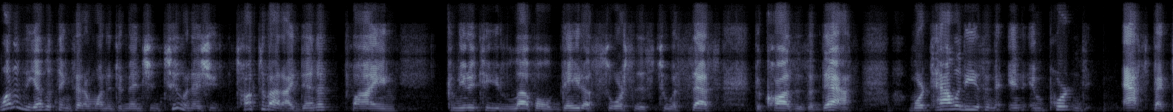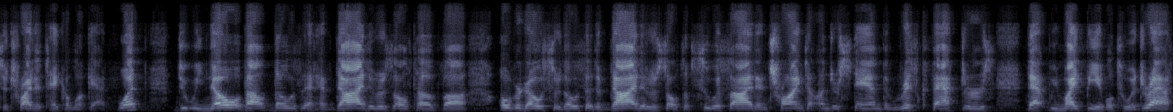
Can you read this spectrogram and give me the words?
One of the other things that I wanted to mention too, and as you talked about identifying community level data sources to assess the causes of death, mortality is an, an, important aspect to try to take a look at. What do we know about those that have died as a result of uh, overdose or those that have died as a result of suicide and trying to understand the risk factors that we might be able to address.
